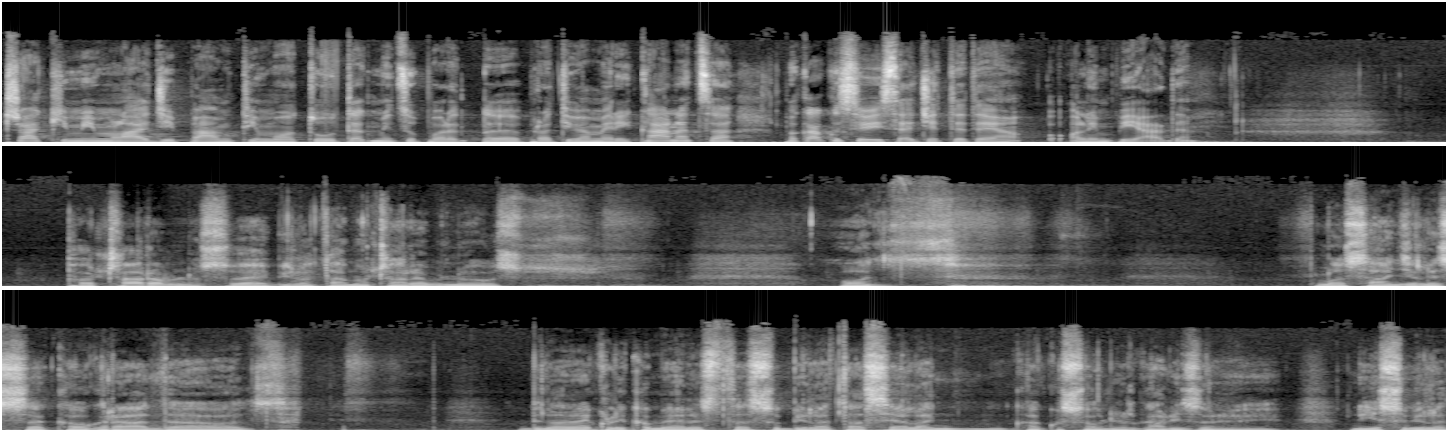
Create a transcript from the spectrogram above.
čak i mi mlađi pamtimo tu utakmicu e, protiv Amerikanaca. Pa kako se vi sećate te olimpijade? Pa čarobno sve je bilo tamo čarobno od Los Angelesa kao grada, od na nekoliko mesta su bila ta sela kako su oni organizovali nisu bila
